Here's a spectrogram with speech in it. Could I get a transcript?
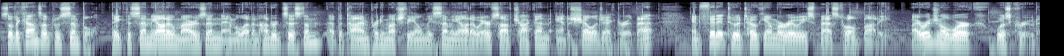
So the concept was simple. Take the semi-auto Maruzen M1100 system, at the time pretty much the only semi-auto airsoft shotgun and a shell ejector at that, and fit it to a Tokyo Marui SPAS 12 body. My original work was crude.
